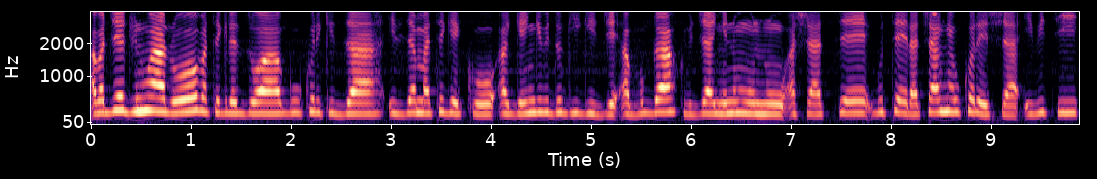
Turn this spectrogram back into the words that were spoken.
abajejwe intwaro bategerezwa gukurikiza iby'amategeko agenga ibidukigije avuga ku bijyanye n'umuntu ashatse gutera canke gukoresha ibiti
